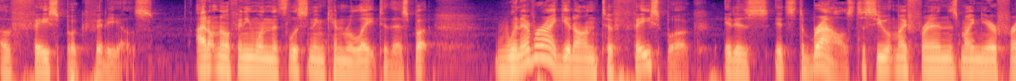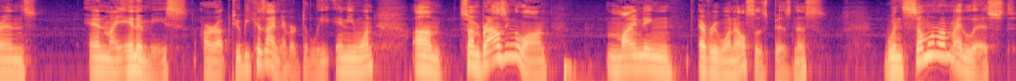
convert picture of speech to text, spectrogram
of Facebook videos. I don't know if anyone that's listening can relate to this, but whenever I get onto Facebook, it is it's to browse to see what my friends, my near friends, and my enemies are up to because I never delete anyone. Um, so I'm browsing along, minding everyone else's business, when someone on my list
